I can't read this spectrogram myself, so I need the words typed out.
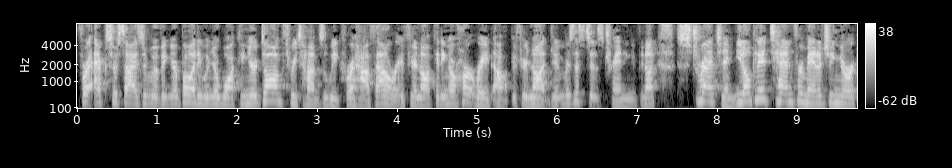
for exercise or moving your body when you're walking your dog three times a week for a half hour. If you're not getting your heart rate up, if you're not doing resistance training, if you're not stretching, you don't get a 10 for managing your,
